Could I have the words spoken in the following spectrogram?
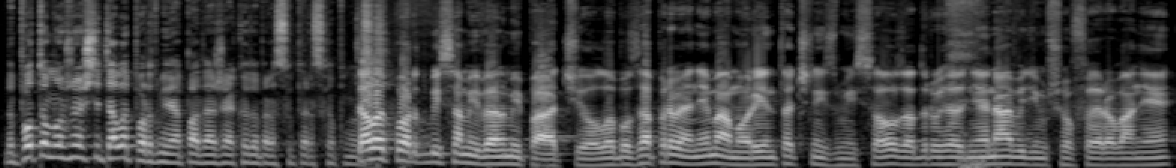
No potom možno ešte teleport mi napadá, že ako dobrá superschopnosť. Teleport by sa mi veľmi páčil, lebo za prvé nemám orientačný zmysel, za druhé nenávidím šoférovanie,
